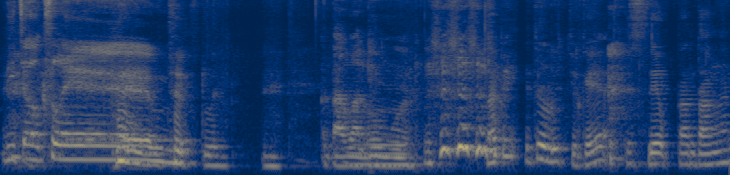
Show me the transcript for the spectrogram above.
dicok slam. ketahuan umur tapi itu lucu kayak setiap tantangan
